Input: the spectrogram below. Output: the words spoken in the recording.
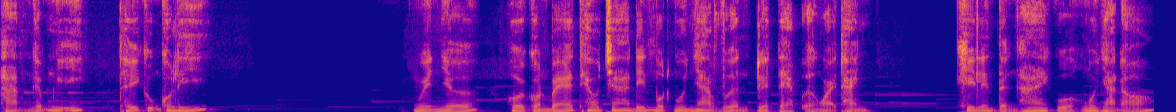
Hàm ngẫm nghĩ, thấy cũng có lý. Nguyên nhớ, hồi còn bé theo cha đến một ngôi nhà vườn tuyệt đẹp ở ngoại thành. Khi lên tầng 2 của ngôi nhà đó,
